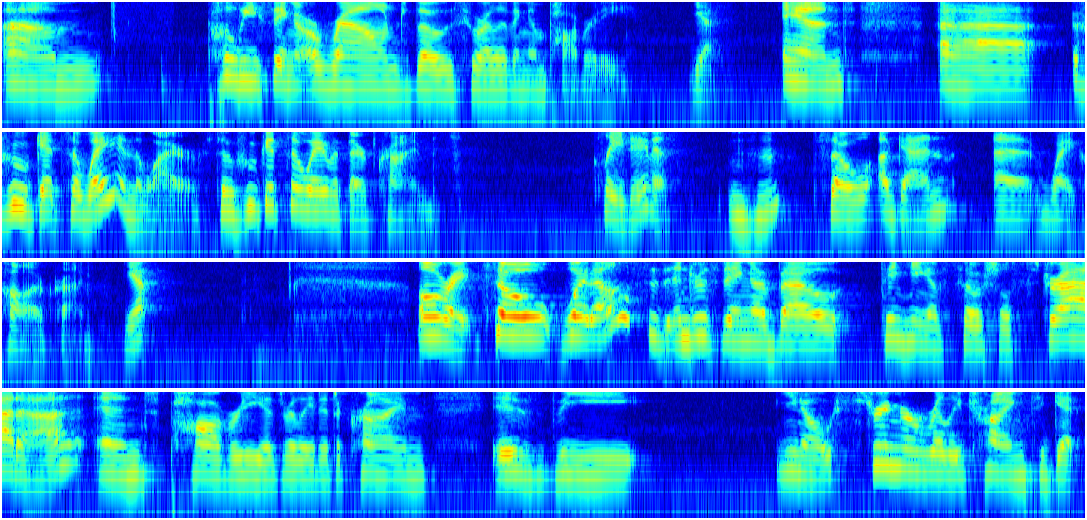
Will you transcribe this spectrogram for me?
um, policing around those who are living in poverty. Yes. And uh, who gets away in the wire? So, who gets away with their crimes? Clay Davis. Mm-hmm. So, again, a white collar crime. Yep. All right. So, what else is interesting about thinking of social strata and poverty as related to crime is the you know stringer really trying to get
